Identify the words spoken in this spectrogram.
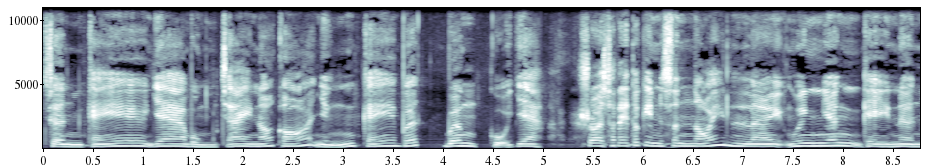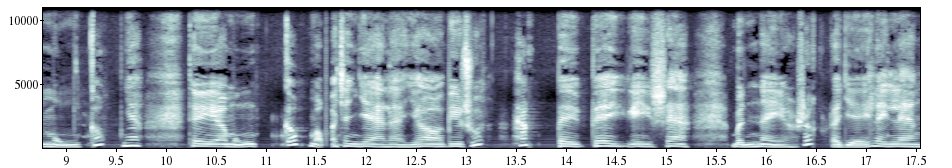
trên cái da bùng chai nó có những cái vết vân của da rồi sau đây Tố Kim xin nói lại nguyên nhân gây nên mụn cốc nha. Thì à, mụn cốc mọc ở trên da là do virus HPV gây ra. Bệnh này rất là dễ lây lan.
